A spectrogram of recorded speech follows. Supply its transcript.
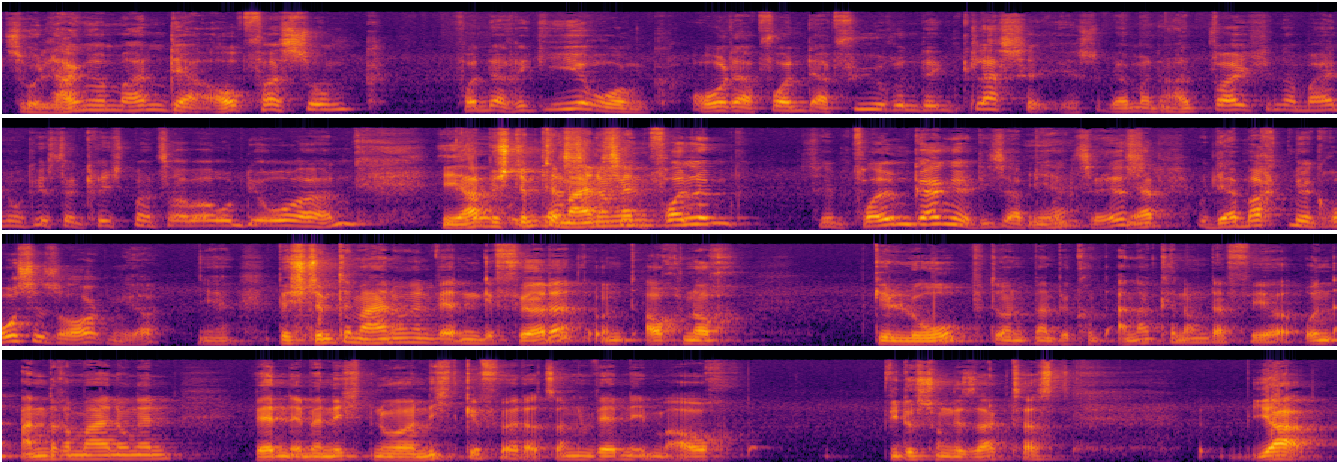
solange man der Auffassung von der Regierung oder von der führenden Klasse ist. Wenn man abweichender Meinung ist, dann kriegt man es aber um die Ohren. Ja, bestimmte Meinungen. Ist in vollem, ist in vollem Gange, dieser Prozess. Ja, ja. Und der macht mir große Sorgen. Ja. ja. Bestimmte Meinungen werden gefördert und auch noch gelobt und man bekommt Anerkennung dafür. Und andere Meinungen werden immer nicht nur nicht gefördert, sondern werden eben auch, wie du schon gesagt hast, ja,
